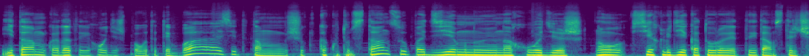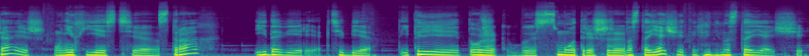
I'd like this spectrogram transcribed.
И там, когда ты ходишь по вот этой базе, ты там еще какую-то станцию подземную находишь. Но всех людей, которые ты там встречаешь, у них есть э, страх и доверие к тебе. И ты тоже как бы смотришь, э, настоящий ты или не настоящий.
